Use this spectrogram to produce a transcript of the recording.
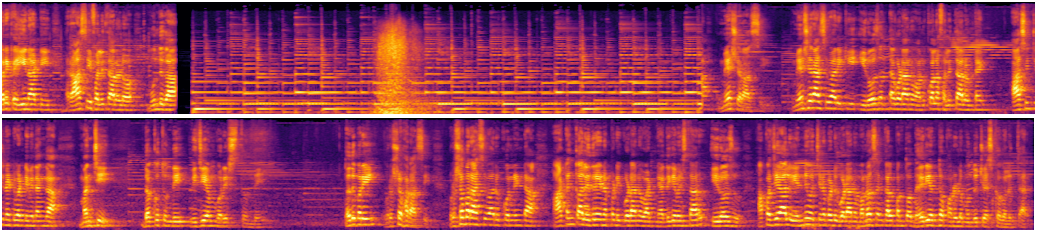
మరిక ఈనాటి రాశి ఫలితాలలో ముందుగా మేషరాశి. మేషరాశి వారికి ఈ రోజంతా కూడాను అనుకూల ఫలితాలు ఉంటాయి. ఆశించినటువంటి విధంగా మంచి దక్కుతుంది విజయం వరిస్తుంది. తదుపరి వృషభ రాశి వృషభ రాశి వారు కొన్నింట ఆటంకాలు ఎదురైనప్పటికీ కూడాను వాటిని అధిగమిస్తారు. ఈరోజు అపజయాలు ఎన్ని వచ్చినప్పటికీ కూడాను మనోసంకల్పంతో ధైర్యంతో పనులు ముందు చేసుకోగలుగుతారు.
